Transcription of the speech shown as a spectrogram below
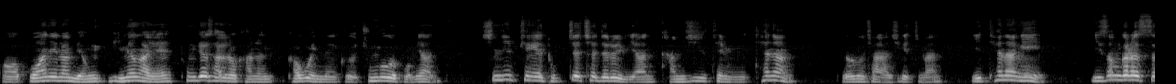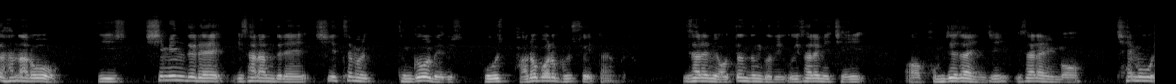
어, 보안이라는 명, 미명하에 통제 사회로 가는 가고 있는 그 중국을 보면 신진핑의 독재 체제를 위한 감시 시스템인 태낭 여러분 잘 아시겠지만 이 태낭이 이 선글라스 하나로 이 시민들의 이 사람들의 시스템을 등급을 매길 수, 바로바로 볼수 있다는 거죠. 이 사람이 어떤 등급이고 이 사람이 제 어, 범죄자인지 이 사람이 뭐 채무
